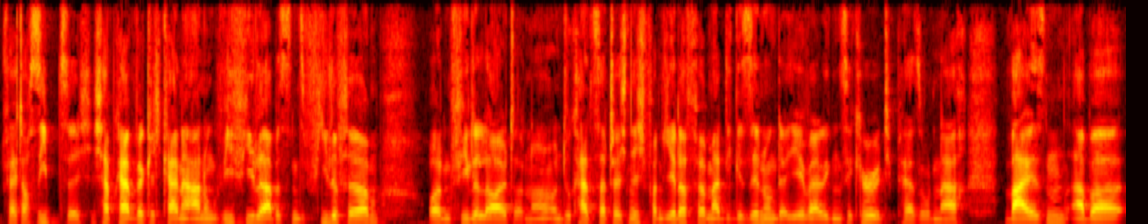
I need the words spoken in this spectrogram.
Vielleicht auch 70. Ich habe wirklich keine Ahnung, wie viele, aber es sind viele Firmen und viele Leute. Ne? Und du kannst natürlich nicht von jeder Firma die Gesinnung der jeweiligen Security-Person nachweisen, aber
